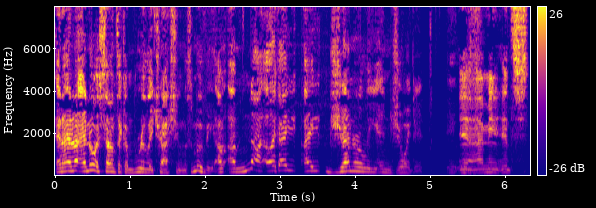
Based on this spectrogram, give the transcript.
And I, I know it sounds like I'm really trashing this movie. I'm, I'm not. Like I, I generally enjoyed it. It was, Yeah, I mean it's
